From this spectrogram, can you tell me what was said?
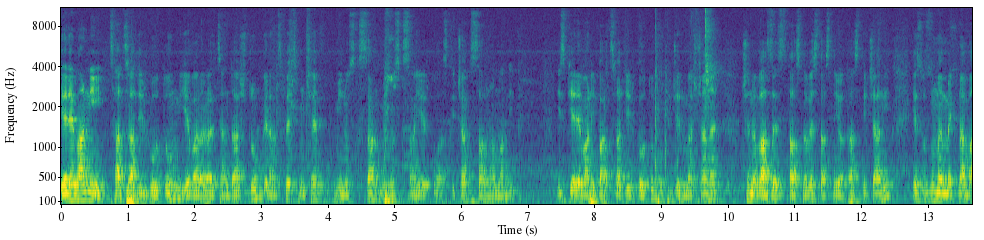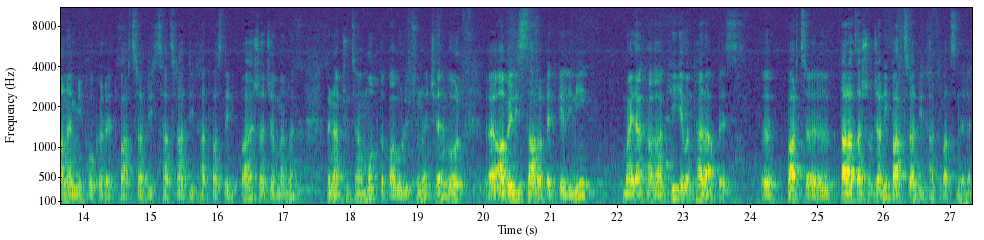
Երևանի ցածրադիր գոտում եւ Արարատյան դաշտում գրանցվեց մինչև -20, -22 աստիճան սառնամանիք։ Իսկ Երևանի բարձրադիր գոտում օդի ջերմաշանը 0 չնվազես 16-17 աստիճանի։ Ես ուզում եմ մեկնաբանել մի փոքր այդ բարձրադիր, ցածրադիր հատվածների պահը շատ ժամանակ բնակչության մոտ տպավորությունը չէ, որ ավելի սառը պետք է լինի մայրաքաղաքի եւ ընդհանրապես տարածաշրջանի բարձրադիր հատվածները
